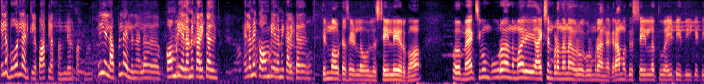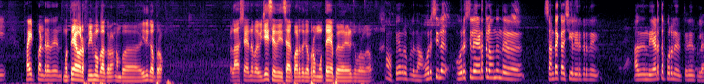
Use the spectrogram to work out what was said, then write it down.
இல்லை போரில் அடிக்கல பார்க்கலாம் ஃபேமிலியோட பார்க்கலாம் இல்லை இல்லை அப்படிலாம் இல்லை நல்லா காமெடி எல்லாமே கரெக்டாக இருந்துச்சு. எல்லாமே காமெடி எல்லாமே கரெக்டாக இருந்துச்சு. தென் மாவட்ட சைடில் உள்ள ஸ்டைல்லே இருக்கும். இப்போ மேக்ஸிமம் பூரா அந்த மாதிரி ஆக்ஷன் படம் தானே விரு- விரும்புகிறாங்க கிராமத்து ஸ்டைலில் தூ ஐடி தூக்கி கட்டி ஃபைட் பண்ணுறது முத்தையாவோட ஃபிலிமை பார்க்குறோம் நம்ம இதுக்கப்புறம் இப்போ லாஸ்ட்டாக எந்த விஜய் சேதுபதி சார் படத்துக்கு அப்புறம் முத்தையா இப்போ எடுக்க போகிறோம் ஆ ஃபேவரபிள் தான். ஒரு சில ஒரு சில இடத்துல வந்து இந்த சண்டை காட்சிகள் இருக்கிறது அது இந்த இடத்த பொருள் இருக்கு இருக்குல்ல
